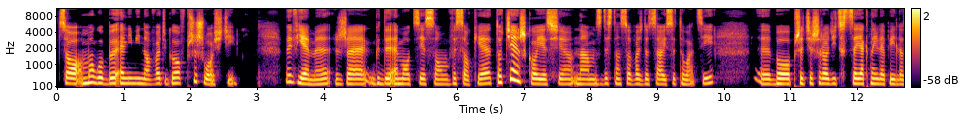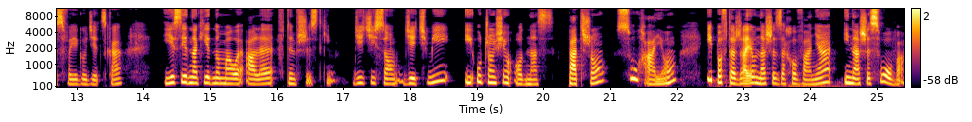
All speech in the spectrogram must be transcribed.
co mogłoby eliminować go w przyszłości. My wiemy, że gdy emocje są wysokie, to ciężko jest się nam zdystansować do całej sytuacji, y, bo przecież rodzic chce jak najlepiej dla swojego dziecka. Jest jednak jedno małe ale w tym wszystkim. Dzieci są dziećmi i uczą się od nas. Patrzą, słuchają i powtarzają nasze zachowania i nasze słowa.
